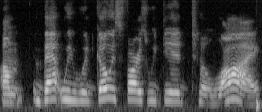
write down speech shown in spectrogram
Um, that we would go as far as we did to lie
